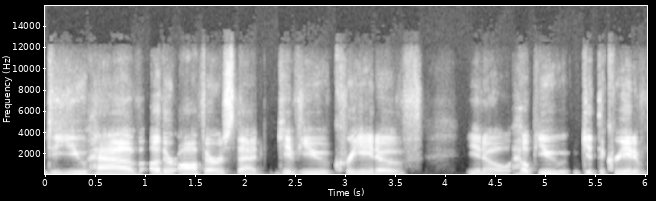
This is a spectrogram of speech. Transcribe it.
do you have other authors that give you creative, you know, help you get the creative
